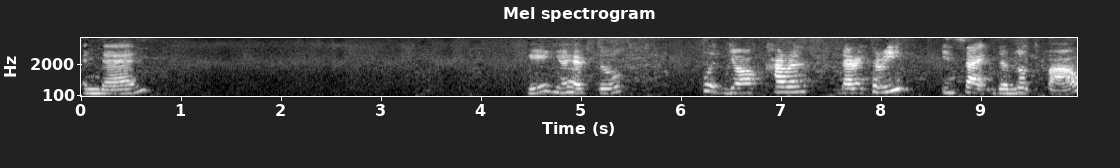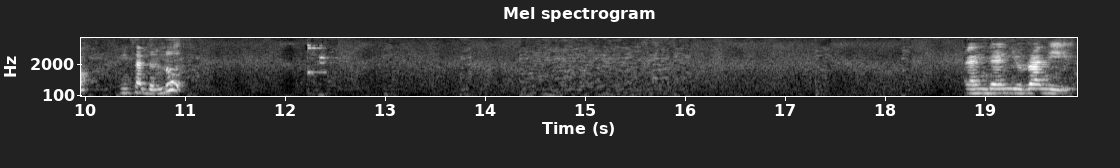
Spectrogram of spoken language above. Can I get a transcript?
And then, okay, you have to put your current directory inside the load file, inside the load and then you run it.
